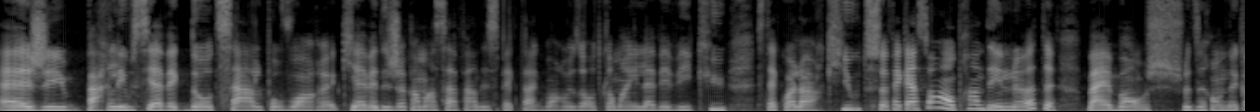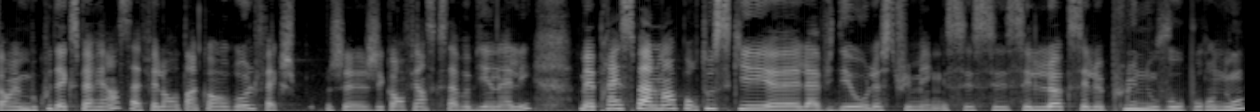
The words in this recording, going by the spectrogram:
Euh, J'ai parlé aussi avec d'autres salles pour voir euh, qui avaient déjà commencé à faire des spectacles, voir eux autres comment ils l'avaient vécu, c'était quoi leur cue, tout ça. Fait qu'à soir, on prend des notes. Ben bon, je veux dire, on a quand même beaucoup d'expérience. Ça fait longtemps qu'on roule, fait que j'ai confiance que ça va bien aller. Mais principalement pour tout ce qui est euh, la vidéo, le streaming. C'est- là que c'est le plus nouveau pour nous.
